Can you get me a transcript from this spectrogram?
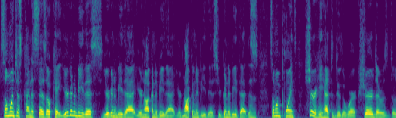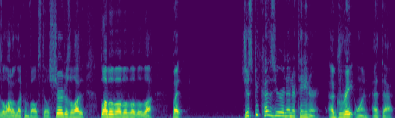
someone just kind of says, "Okay, you're going to be this, you're going to be that, you're not going to be that, you're not going to be this, you're going to be that." This is someone points, sure he had to do the work. Sure there was there's a lot of luck involved still. Sure there's a lot of blah blah blah blah blah blah blah. But just because you're an entertainer, a great one at that,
